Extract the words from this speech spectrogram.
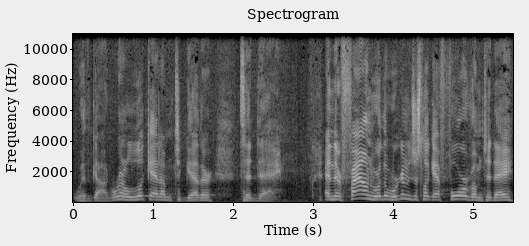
with God? We're going to look at them together today. And they're found, we're, we're going to just look at four of them today,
